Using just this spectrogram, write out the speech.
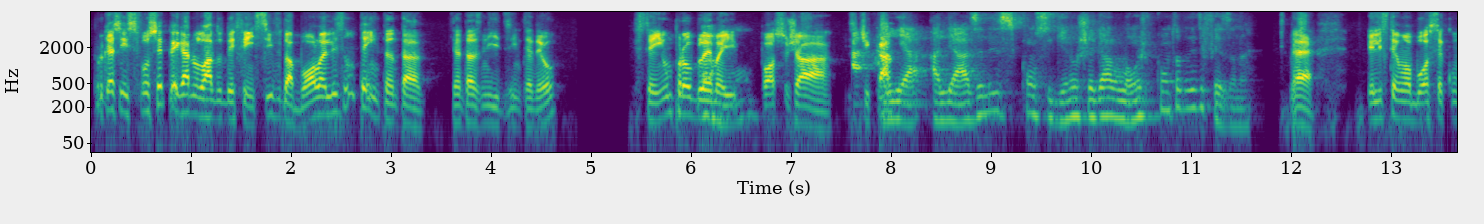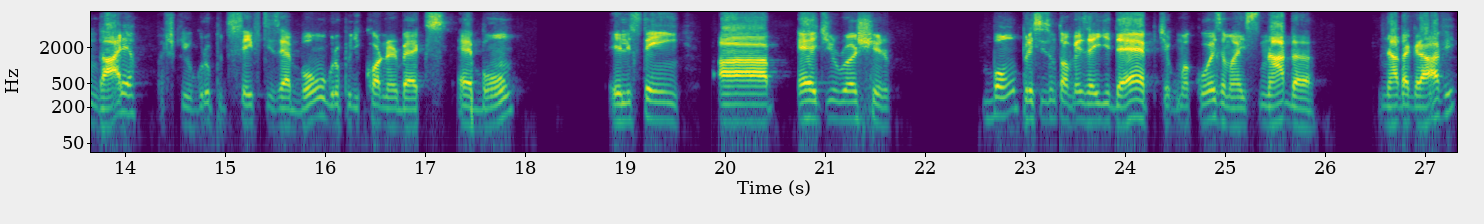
Porque assim, se você pegar no lado defensivo da bola, eles não têm tanta, tantas needs, entendeu? Tem um problema aí, posso já esticar? Ali, aliás, eles conseguiram chegar longe por conta da defesa, né? É, eles têm uma boa secundária, acho que o grupo de safeties é bom, o grupo de cornerbacks é bom. Eles têm a edge rusher bom, precisam talvez aí de depth, alguma coisa, mas nada nada grave.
